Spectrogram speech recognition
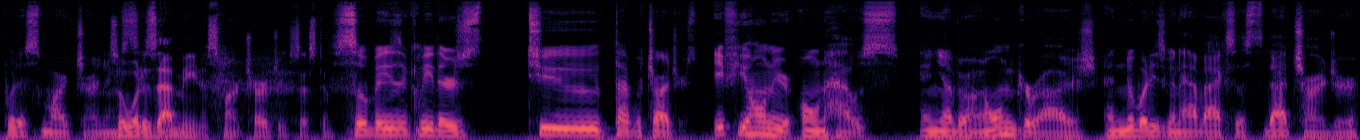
put a smart charging. So what does that mean? A smart charging system? So basically, there's two type of chargers. If you own your own house and you have your own garage and nobody's gonna have access to that charger,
